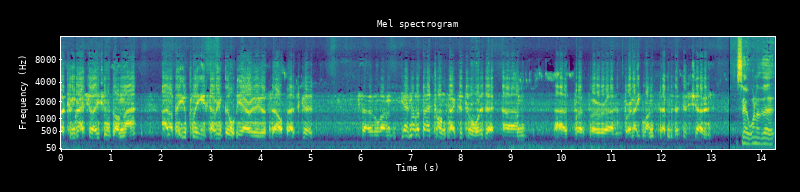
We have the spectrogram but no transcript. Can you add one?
uh, congratulations on that. And I bet you're pleased having built the area yourself. That's good. So, um, yeah, not a bad contact at all, is it? Um, uh, for, for, uh, for an 817, it just shows. So one of the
